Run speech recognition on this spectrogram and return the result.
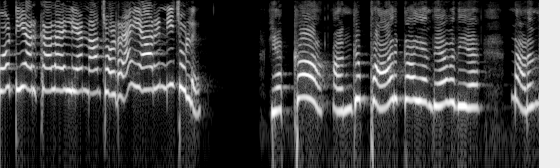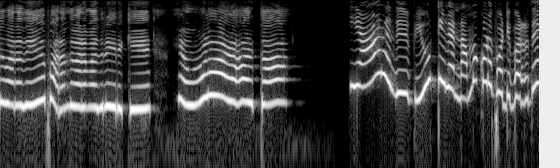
போட்டியா இருக்காளா இல்லையான்னு நான் சொல்றேன். யாருன்னு நீ சொல்லு. எக்கா அங்க பாருக்கா என் தேவதைய. நடந்து வரதே பறந்து வர மாதிரி இருக்கு. எவ்வளவு அழகா இருக்கா. யார் அது? பியூட்டில நம்ம கூட போட்டி போடுறது.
